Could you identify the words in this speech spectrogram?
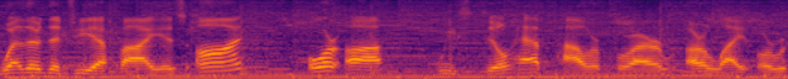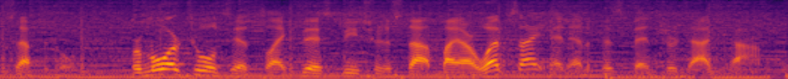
whether the GFI is on or off, we still have power for our, our light or receptacle. For more tool tips like this, be sure to stop by our website at edificeventure.com.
